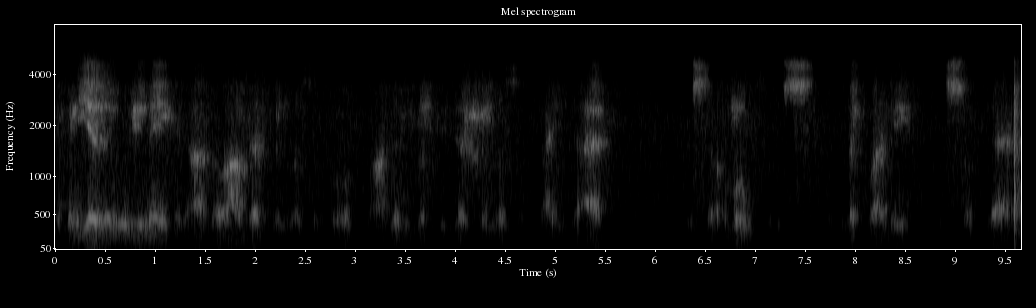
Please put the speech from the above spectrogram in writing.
لیکن یہ ضروری نہیں کہ جہاں تو عام دس وصف ہو وہاں ضرورت کی دس وصف پائی جائے اس کا عموم اس مطلق والی اس وقت جو ہے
